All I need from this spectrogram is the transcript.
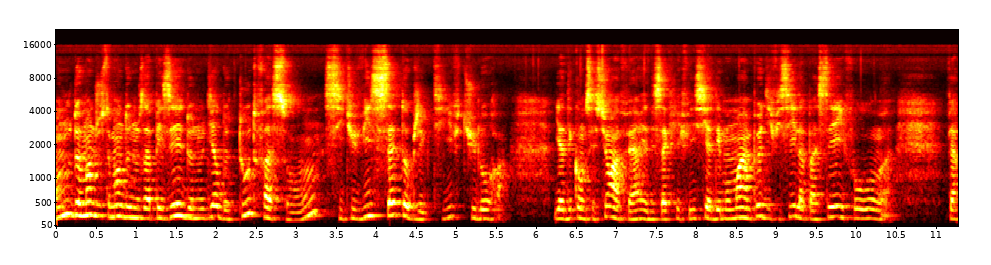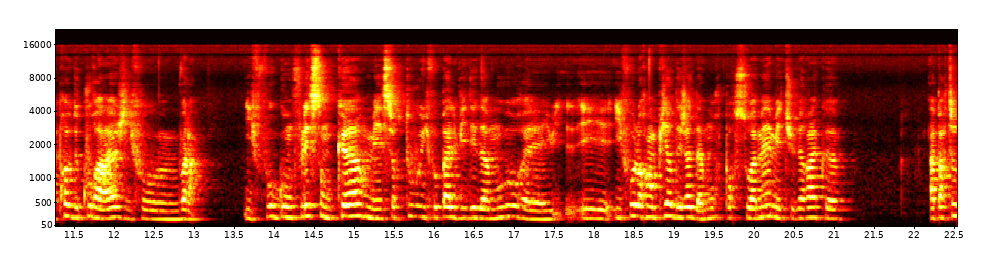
On nous demande justement de nous apaiser, de nous dire de toute façon, si tu vis cet objectif, tu l'auras. Il y a des concessions à faire, il y a des sacrifices, il y a des moments un peu difficiles à passer, il faut euh, faire preuve de courage, il faut... Euh, voilà, il faut gonfler son cœur, mais surtout il faut pas le vider d'amour et, il faut le remplir déjà d'amour pour soi-même et tu verras que à partir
